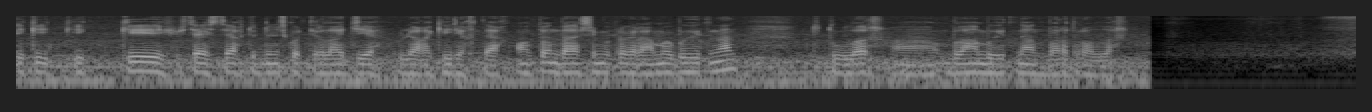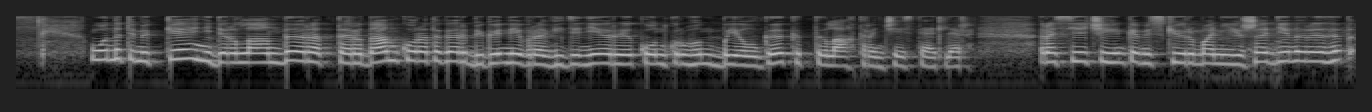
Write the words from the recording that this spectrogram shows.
икки үстәстәк түдүнүс квартиралар же үлага кирехтәк. Онтон да шими программа быгытынан тутулар булан быгытынан бара тураллар. Оны түмікке Нидерланды Роттердам коратыгар бүгін Евровидение конкурғын бұйылғы кыттылақтырын честәділер. Россия чейін көміскер манижа ден ырығыт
